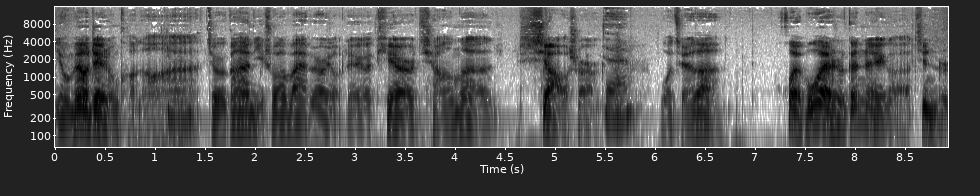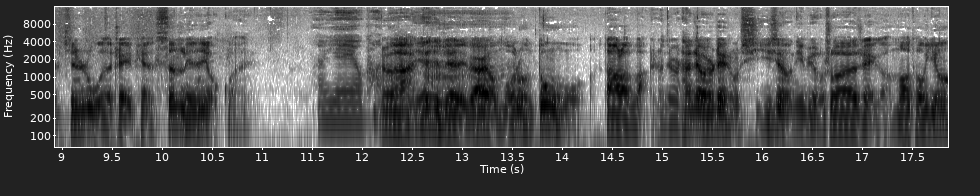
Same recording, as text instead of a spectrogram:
有没有这种可能啊？嗯就是刚才你说外边有这个贴着墙的笑声，对，我觉得会不会是跟这个禁止进入的这片森林有关系，呃也有可能是吧？也许这里边有某种动物，到了晚上就是它就是这种习性。你比如说这个猫头鹰，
